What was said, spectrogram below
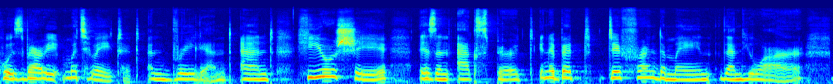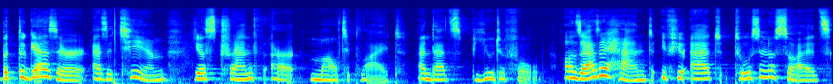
who is very motivated and brilliant, and he or she is an expert in a bit different domain than you are. But together, as a team, your strengths are multiplied, and that's beautiful. On the other hand, if you add two sinusoids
